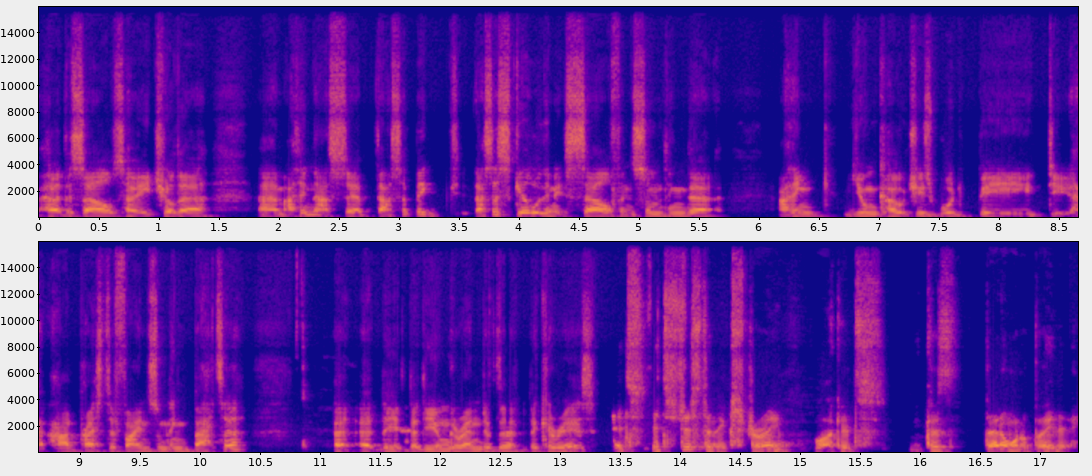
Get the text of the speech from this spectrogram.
hurt themselves, hurt each other. Um, I think that's a that's a big that's a skill within itself and something that I think young coaches would be hard pressed to find something better at, at, the, at the younger end of the, the careers. It's it's just an extreme. Like it's because they don't want to be there.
